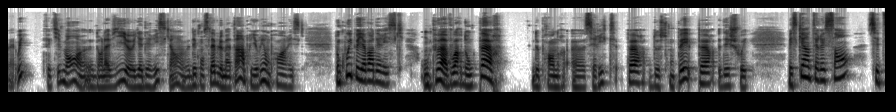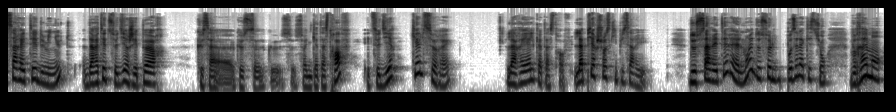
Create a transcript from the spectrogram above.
Ben oui, effectivement, dans la vie, il y a des risques. Hein. Dès qu'on se lève le matin, a priori, on prend un risque. Donc oui, il peut y avoir des risques. On peut avoir donc peur de prendre ces risques, peur de se tromper, peur d'échouer. Mais ce qui est intéressant, c'est de s'arrêter deux minutes, d'arrêter de se dire j'ai peur que ça, que ce, que ce soit une catastrophe, et de se dire quelle serait la réelle catastrophe, la pire chose qui puisse arriver. De s'arrêter réellement et de se poser la question. Vraiment,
